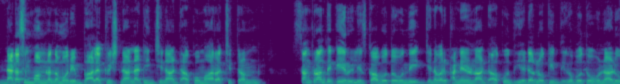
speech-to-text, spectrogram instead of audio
నటసింహం నందమూరి బాలకృష్ణ నటించిన డాకు మహారాజ్ చిత్రం సంక్రాంతికి రిలీజ్ కాబోతూ ఉంది. జనవరి పన్నెండున డాకు థియేటర్లోకి దిగబోతూ ఉన్నాడు.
